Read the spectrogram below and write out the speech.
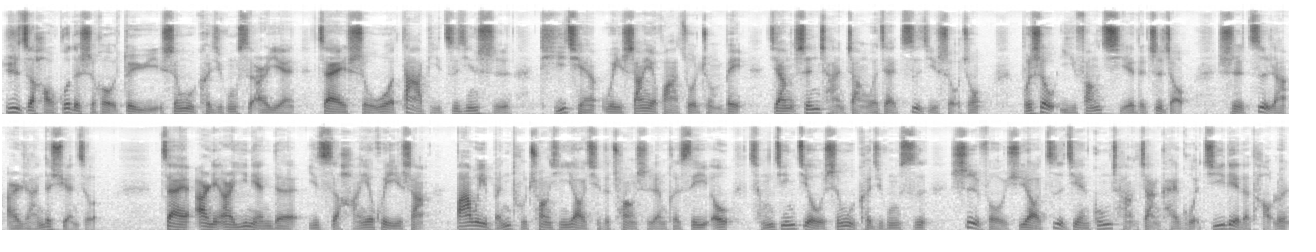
日子好过的时候，对于生物科技公司而言，在手握大笔资金时，提前为商业化做准备，将生产掌握在自己手中，不受乙方企业的掣肘，是自然而然的选择。在2021年的一次行业会议上。八位本土创新药企的创始人和 CEO 曾经就生物科技公司是否需要自建工厂展开过激烈的讨论。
